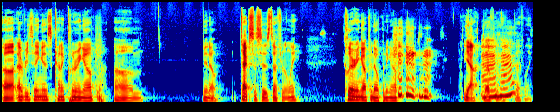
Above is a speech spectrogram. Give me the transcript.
uh, everything is kind of clearing up. Um, you know, Texas is definitely clearing up and opening up. yeah, definitely, definitely.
